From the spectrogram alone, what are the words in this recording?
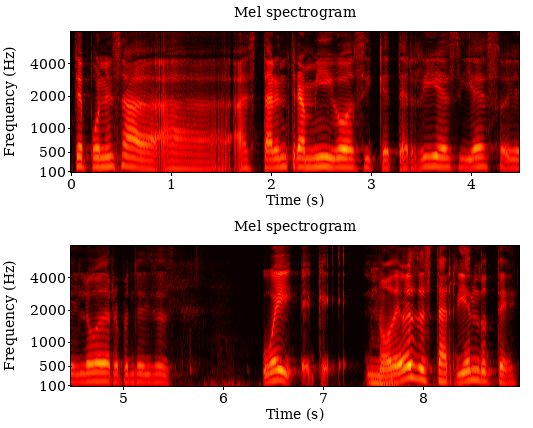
te pones a, estar entre amigos y que te ríes y eso, y luego de repente dices, güey, eh, que no debes de estar riéndote,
